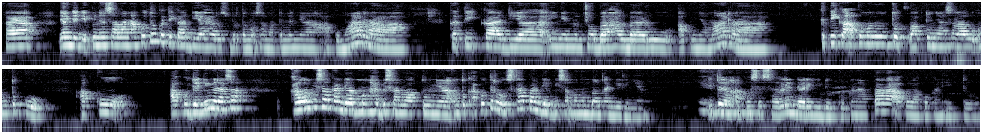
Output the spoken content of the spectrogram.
kayak yang jadi penyesalan aku tuh ketika dia harus bertemu sama temennya aku marah. Ketika dia ingin mencoba hal baru akunya marah. Ketika aku menuntut waktunya selalu untukku aku aku jadi ngerasa kalau misalkan dia menghabiskan waktunya untuk aku terus kapan dia bisa mengembangkan dirinya? Itu yang aku seselin dari hidupku. Kenapa aku lakukan itu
